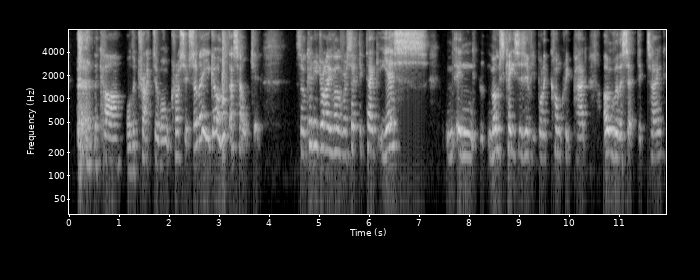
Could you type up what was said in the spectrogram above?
the car or the tractor won't crush it. So there you go. I hope that's helped you. So can you drive over a septic tank? Yes. In most cases, if you put a concrete pad over the septic tank,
